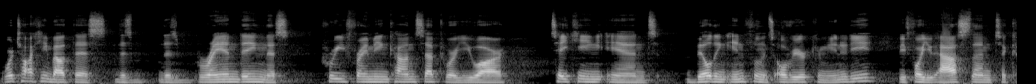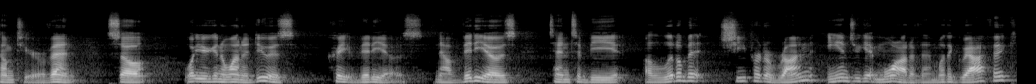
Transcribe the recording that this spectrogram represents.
we're talking about this this this branding, this pre-framing concept where you are taking and building influence over your community before you ask them to come to your event. So, what you're going to want to do is create videos. Now, videos tend to be a little bit cheaper to run and you get more out of them. With a graphic,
